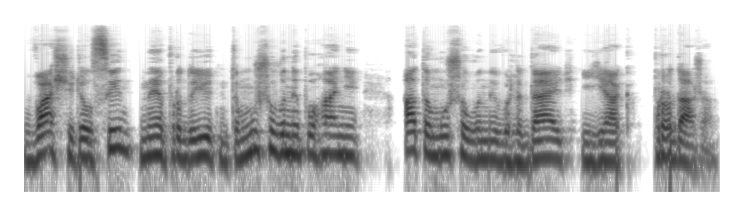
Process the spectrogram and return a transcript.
ваші рілси не продають не тому, що вони погані, а тому, що вони виглядають як продажа.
